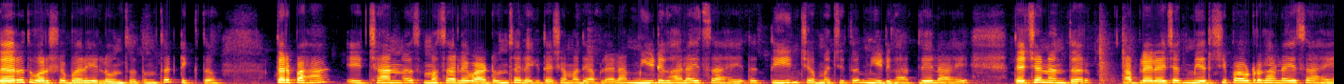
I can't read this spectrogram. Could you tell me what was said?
तरच वर्षभर हे लोणचं तुमचं टिकतं. तर पहा हे छान मसाले वाटून झाले की त्याच्यामध्ये आपल्याला मीठ घालायचं आहे. तर तीन चम्मच इथं मीठ घातलेलं आहे. त्याच्यानंतर आपल्याला याच्यात मिरची पावडर घालायचं आहे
